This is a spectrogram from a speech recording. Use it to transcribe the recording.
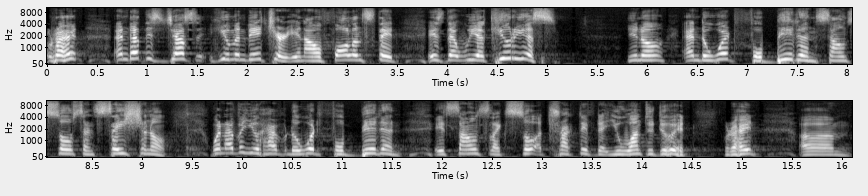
right? And that is just human nature in our fallen state, is that we are curious. You know, and the word forbidden sounds so sensational. Whenever you have the word forbidden, it sounds like so attractive that you want to do it, right? Um,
